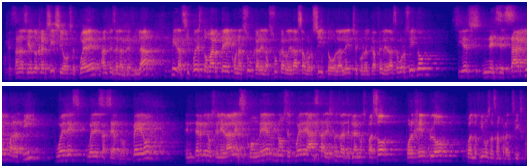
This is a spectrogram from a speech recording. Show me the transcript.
Porque están haciendo ejercicio, ¿se puede? Antes de la tefilá. Mira, si puedes tomar té con azúcar, el azúcar le da saborcito, o la leche con el café le da saborcito, si es necesario para ti, puedes, puedes hacerlo. Pero en términos generales, comer no se puede hasta después de la tefilá. Nos pasó, por ejemplo, cuando fuimos a San Francisco.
